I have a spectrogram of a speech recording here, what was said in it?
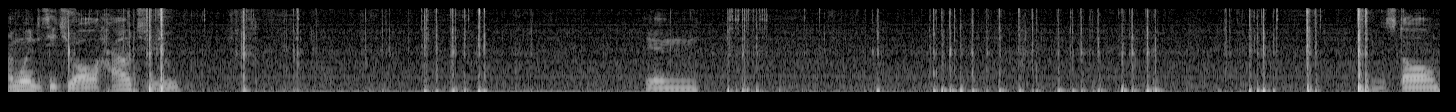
I'm going to teach you all how to in install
